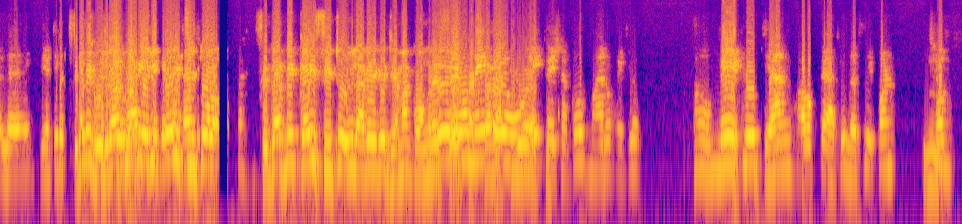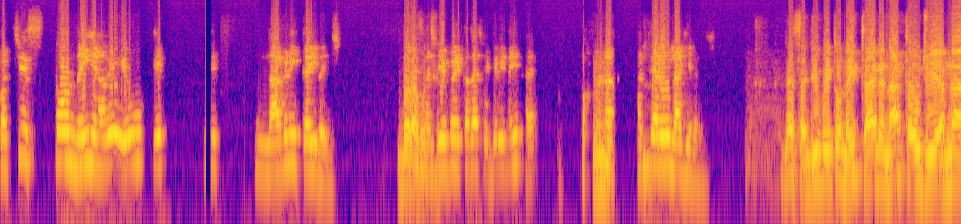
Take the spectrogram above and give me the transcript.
એટલે વ્યક્તિગત ગુજરાતમાં એવી કઈ સીટો સિદ્ધાર્થભાઈ કઈ સીટો એવી લાગે છે કે જેમાં કોંગ્રેસે ટક્કર આપી હોય કહી શકું. મારો એટલે મેં એટલું ધ્યાન આ વખતે આપ્યું નથી પણ. પચીસ તો નહીં આવે એવું એક લાગણી કહી રહી છે. બરાબર છે. સંજીવભાઈ કદાચ એગ્રી નહીં થાય પણ અત્યારે એવું લાગી રહ્યું છે. ના સંજીવભાઈ તો નહીં થાય અને ના થવું જોઈએ એમના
